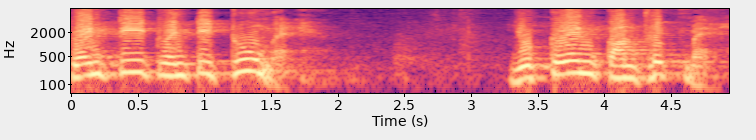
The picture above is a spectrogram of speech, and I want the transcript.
2022 में, यूक्रेन कॉन्फ्लिक्ट में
